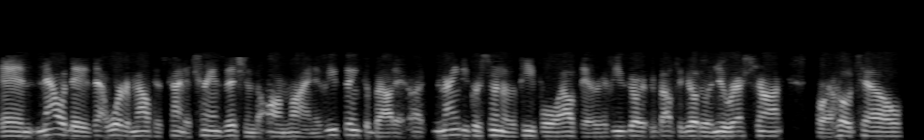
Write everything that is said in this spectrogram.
And nowadays, that word of mouth has kind of transitioned to online. If you think about it, uh, 90% of the people out there, if you go about to go to a new restaurant or a hotel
